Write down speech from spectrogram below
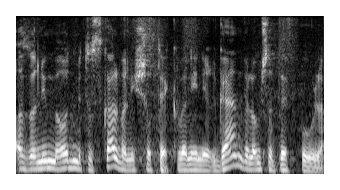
אז אני מאוד מתוסכל ואני שותק, ואני נרגן ולא משתף פעולה.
